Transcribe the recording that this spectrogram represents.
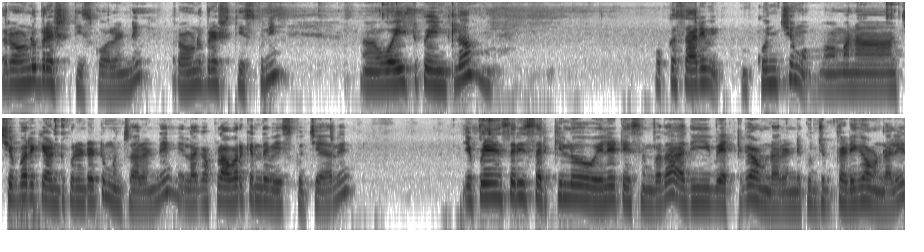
రౌండ్ బ్రష్ తీసుకోవాలండి. రౌండ్ బ్రష్ తీసుకుని వైట్ పెయింట్లో ఒక్కసారి కొంచెం మన చివరికి అంటుకునేటట్టు ముంచాలండి. ఇలాగ ఫ్లవర్ కింద వేసుకొచ్చేయాలి. ఎప్పుడైనా సరే సర్కిల్లో వైలెట్ వేసాం కదా అది వెట్గా ఉండాలండి. కొంచెం తడిగా ఉండాలి.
